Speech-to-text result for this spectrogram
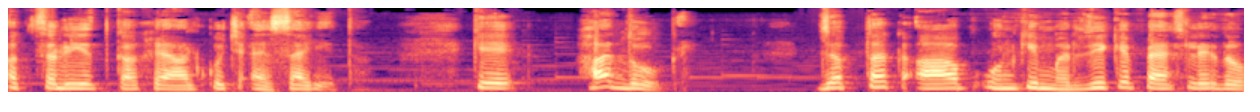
अक्सरियत का ख्याल कुछ ऐसा ही था कि हद हो गई। जब तक आप उनकी मर्ज़ी के फैसले दो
